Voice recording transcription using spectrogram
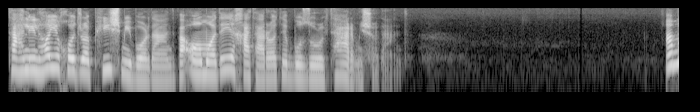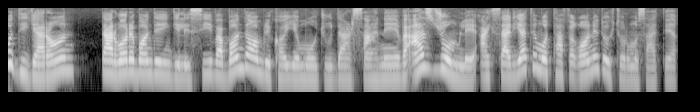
تحلیل های خود را پیش می بردند و آماده خطرات بزرگتر می شدند. اما دیگران دربار باند انگلیسی و باند آمریکایی موجود در صحنه و از جمله اکثریت متفقان دکتر مصدق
